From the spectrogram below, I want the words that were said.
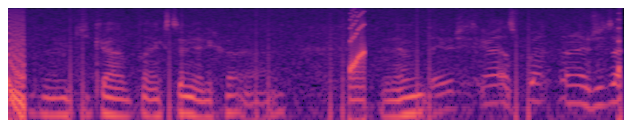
ten utíká úplně extrémně rychle. Jdem, tady vyřízkáme aspoň, to nevřízá.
